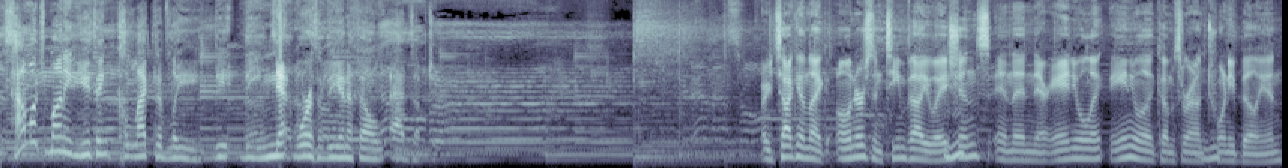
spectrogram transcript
Fan. How much money do you think collectively the, the net worth of the NFL adds up to? Are you talking like owners and team valuations, Mm-hmm. and then their annual annual income's around twenty billion?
